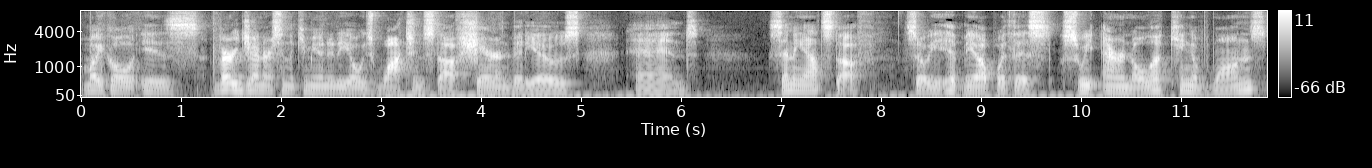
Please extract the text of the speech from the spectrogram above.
Michael is very generous in the community, always watching stuff, sharing videos, and sending out stuff. So, he hit me up with this sweet Aaron Nola, King of Wands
